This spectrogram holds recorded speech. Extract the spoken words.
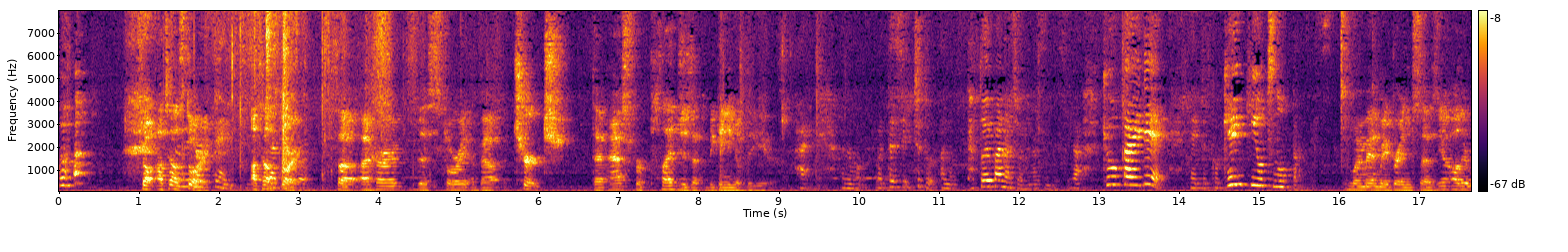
so I'll tell a story. I'll tell a story. So I heard this story about a church that asked for pledges at the beginning of the year. はい、あの私ちょっとあの例え話を話すんですが教会で、えっとこう献金を募ったんです My man Ray Brain says, you know, oh, they're,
